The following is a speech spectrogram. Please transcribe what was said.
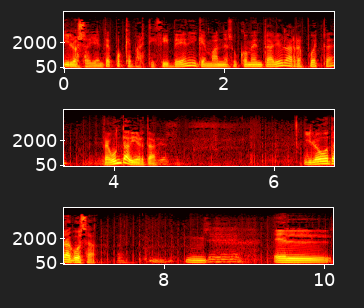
Y los oyentes, pues que participen y que manden sus comentarios y las respuestas. Pregunta abierta. Y luego otra cosa. Mm, el,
